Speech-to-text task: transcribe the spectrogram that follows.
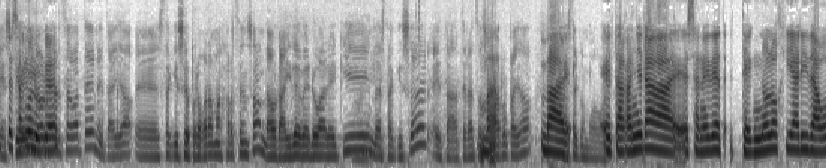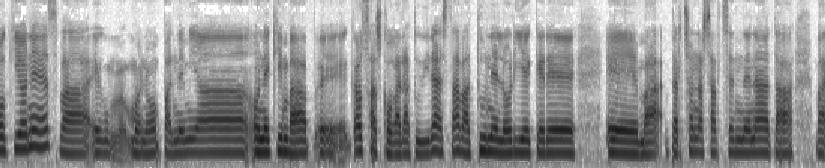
Esango hor nuke. baten, eta ja, ez dakiz ze programa jartzen zan, da hor aire beroarekin, da ez dakiz zer, eta ateratzen Ba, zen arropa ja, Bai, eta gainera, esan nahi dut, teknologiari dagokionez, ba, bueno, pandemia honekin, ba, e, gauza asko garatu dira, ez da, ba, tunel horiek ere, e, ba, pertsona sartzen dena, eta ba,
